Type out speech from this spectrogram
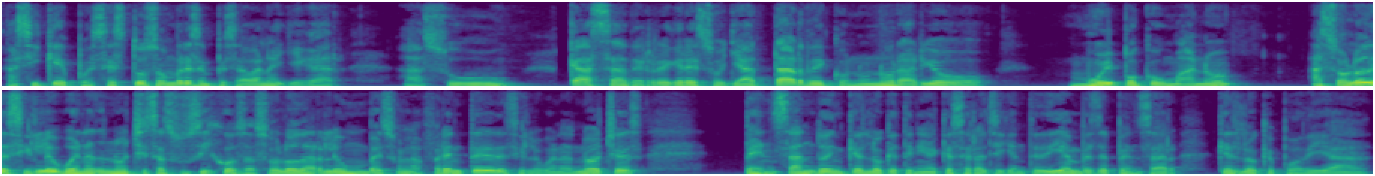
Así que pues estos hombres empezaban a llegar a su casa de regreso ya tarde con un horario muy poco humano a solo decirle buenas noches a sus hijos, a solo darle un beso en la frente, decirle buenas noches, pensando en qué es lo que tenía que hacer al siguiente día, en vez de pensar qué es lo que podía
